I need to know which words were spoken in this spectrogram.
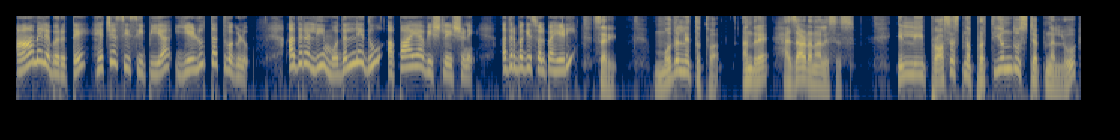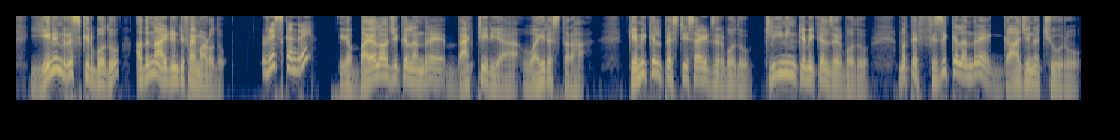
ಆಮೇಲೆ ಬರುತ್ತೆ ಹೆಚ್ ಎಸ್ ಸಿ ಸಿ ಪಿಯ ಏಳು ತತ್ವಗಳು. ಅದರಲ್ಲಿ ಮೊದಲನೇದು ಅಪಾಯ ವಿಶ್ಲೇಷಣೆ. ಅದರ ಬಗ್ಗೆ ಸ್ವಲ್ಪ ಹೇಳಿ. ಸರಿ. ಮೊದಲನೇ ತತ್ವ ಅಂದ್ರೆ ಹಜಾರ್ಡ್ ಅನಾಲಿಸಿಸ್ ಇಲ್ಲಿ ಪ್ರಾಸೆಸ್ನ ಪ್ರತಿಯೊಂದು ಸ್ಟೆಪ್ನಲ್ಲೂ ಏನೇನು ರಿಸ್ಕ್ ಇರ್ಬೋದು ಅದನ್ನ ಐಡೆಂಟಿಫೈ ಮಾಡೋದು. ರಿಸ್ಕ್ ಅಂದ್ರೆ? ಈಗ ಬಯೋಲಾಜಿಕಲ್ ಅಂದ್ರೆ ಬ್ಯಾಕ್ಟೀರಿಯಾ ವೈರಸ್ ತರಹ. ಕೆಮಿಕಲ್ ಪೆಸ್ಟಿಸೈಡ್ಸ್ ಇರ್ಬೋದು ಕ್ಲೀನಿಂಗ್ ಕೆಮಿಕಲ್ಸ್ ಇರ್ಬೋದು ಮತ್ತೆ ಫಿಸಿಕಲ್ ಅಂದ್ರೆ ಗಾಜಿನ ಚೂರು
